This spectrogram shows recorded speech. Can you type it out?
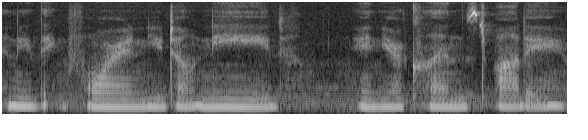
anything foreign you don't need in your cleansed body.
